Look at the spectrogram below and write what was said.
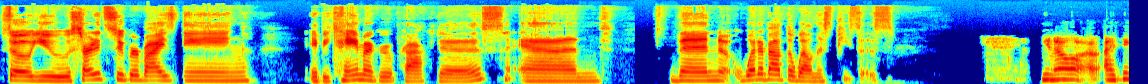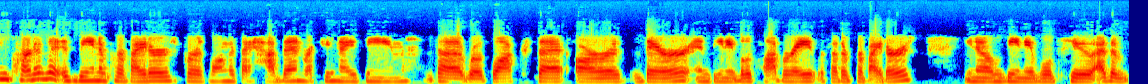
So you started supervising it became a group practice. And then what about the wellness pieces? You know, I think part of it is being a provider for as long as I have been, recognizing the roadblocks that are there and being able to collaborate with other providers. You know, being able to, as a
